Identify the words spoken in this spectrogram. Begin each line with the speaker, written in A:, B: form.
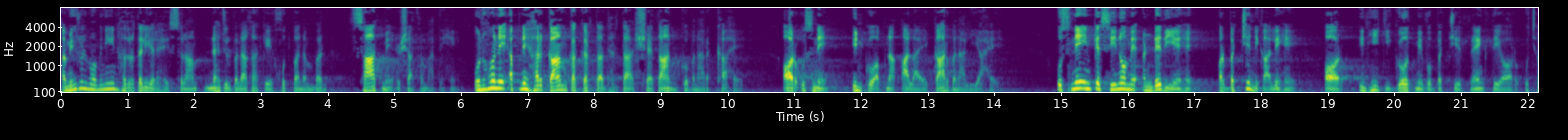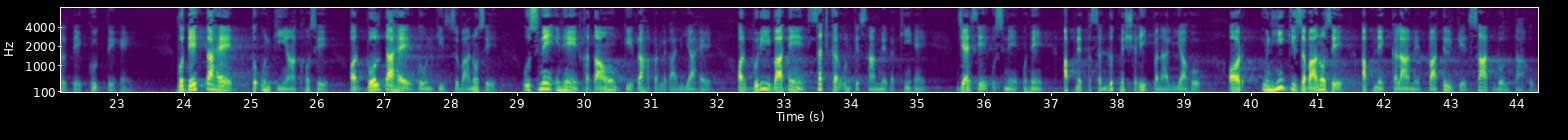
A: امیر المومنین حضرت علی علیہ السلام نہج البلاغہ کے خطبہ نمبر سات میں ارشاد فرماتے ہیں۔ انہوں نے اپنے ہر کام کا کرتا دھرتا شیطان کو بنا رکھا ہے اور اس نے ان کو اپنا آلائے کار بنا لیا ہے۔ اس نے ان کے سینوں میں انڈے دیے ہیں اور بچے نکالے ہیں اور انہی کی گود میں وہ بچے رینگتے اور اچھلتے کودتے ہیں۔ وہ دیکھتا ہے تو ان کی آنکھوں سے اور بولتا ہے تو ان کی زبانوں سے اس نے انہیں خطاؤں کی راہ پر لگا لیا ہے اور بری باتیں سچ کر ان کے سامنے رکھی ہیں، جیسے اس نے انہیں اپنے تسلط میں شریک بنا لیا ہو اور انہی کی زبانوں سے اپنے کلام باطل کے ساتھ بولتا ہو۔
